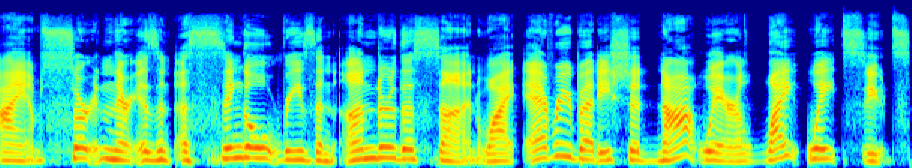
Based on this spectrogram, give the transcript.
I am certain there isn't a single reason under the sun why everybody should not wear lightweight suits.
